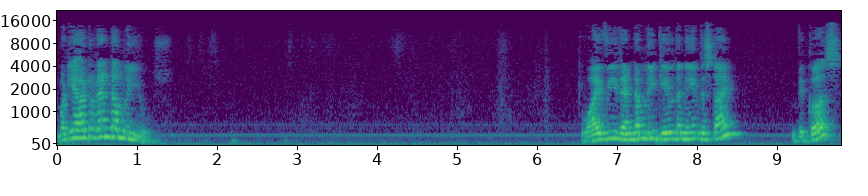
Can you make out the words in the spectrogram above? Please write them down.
but you have to randomly use why we randomly gave the name this time? Because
